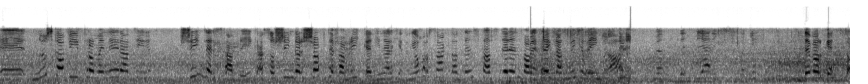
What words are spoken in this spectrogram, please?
Eh, nu ska vi promenera till Schindlers fabrik, alltså Schindler köpte fabriken i närheten. Jag har sagt att den stadsdelen var präglad mycket med industri. Men det, är i spagetti. Det var getto.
